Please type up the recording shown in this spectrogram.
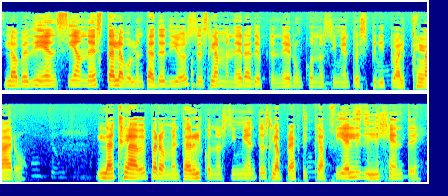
La obediencia honesta a la voluntad de Dios es la manera de obtener un conocimiento espiritual claro. La clave para aumentar el conocimiento es la práctica fiel y diligente.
